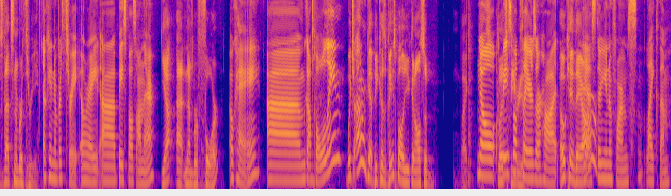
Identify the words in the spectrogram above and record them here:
So that's number three. Okay. Number three. All right. Uh, baseball's on there. Yeah, at number four, Okay. Um, we got bowling. which I don't get because baseball you can also like. No, let's be baseball real. players are hot. Okay, they are. Yes, their uniforms like them.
